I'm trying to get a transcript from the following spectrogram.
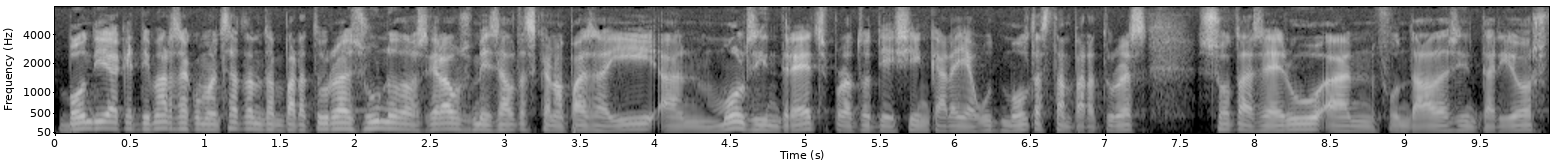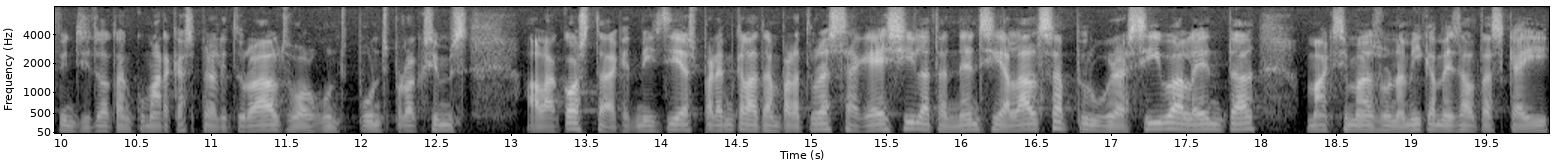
Bon dia. Aquest dimarts ha començat amb temperatures un o dos graus més altes que no pas ahir en molts indrets, però tot i així encara hi ha hagut moltes temperatures sota zero en fondalades interiors, fins i tot en comarques prelitorals o alguns punts pròxims a la costa. Aquest migdia esperem que la temperatura segueixi la tendència a l'alça progressiva, lenta, màximes una mica més altes que ahir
